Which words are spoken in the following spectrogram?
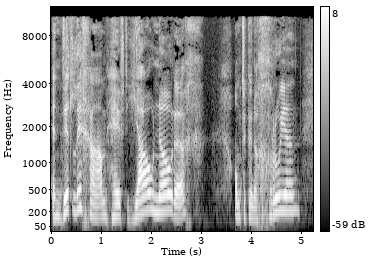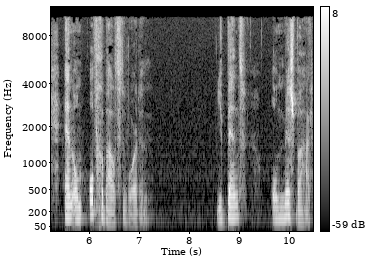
En dit lichaam heeft jou nodig om te kunnen groeien en om opgebouwd te worden. Je bent onmisbaar.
